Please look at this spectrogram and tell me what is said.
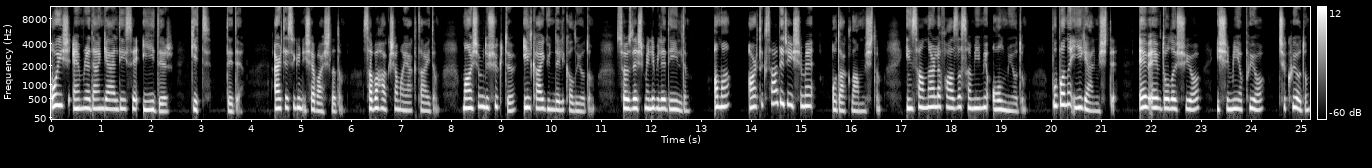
O iş Emre'den geldiyse iyidir. Git, dedi. Ertesi gün işe başladım. Sabah akşam ayaktaydım. Maaşım düşüktü. İlk ay gündelik alıyordum. Sözleşmeli bile değildim. Ama artık sadece işime odaklanmıştım. İnsanlarla fazla samimi olmuyordum. Bu bana iyi gelmişti. Ev ev dolaşıyor, işimi yapıyor, çıkıyordum.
